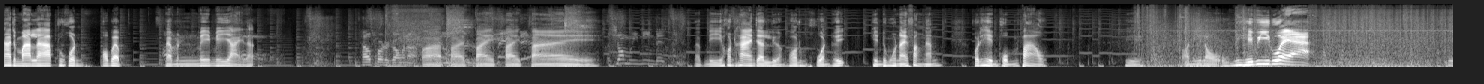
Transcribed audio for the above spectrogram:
น่าจะมันแล้วครับทุกคน เพราะแบบแบบมันไม่ไม่ใหญ่แล้ว Teleporter going up. ไปไปไปไปไป Show me mean business. แบบนี้ค่อนข้างจะเหลืองพอสมควร เฮ้ย เห็นดูโมไนท์ฝั่งนั้นคนเห็นผมหรือเปล่าโอเคตอนนี้เราโอ้มีเฮฟวี่ด้วยอะโอ้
